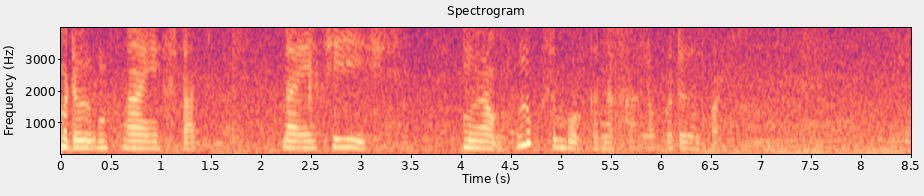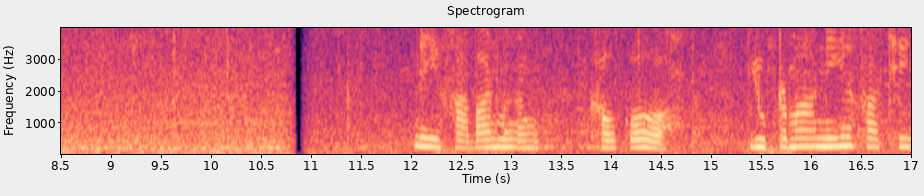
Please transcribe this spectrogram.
มาเดินในสตัดในที่เมืองลุกเซมบิร์กกันนะคะ เราก็เดินไปนี่ค่ะบ้านเมืองเขาก็อยู่ประมาณนี้นะคะที่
